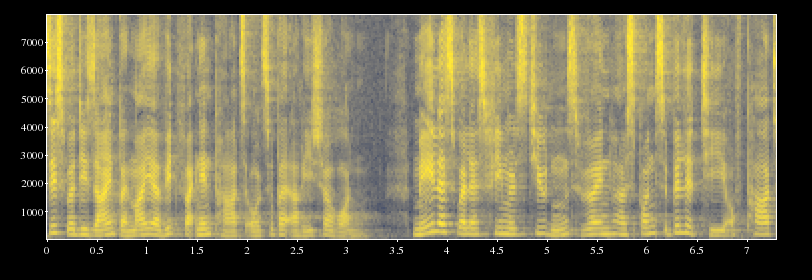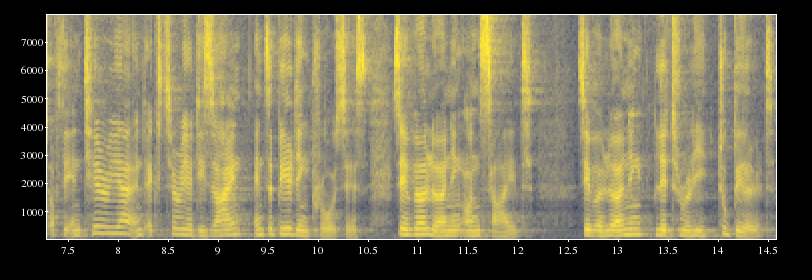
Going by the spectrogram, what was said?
These were designed by Meyer Wittwer and in parts also by Ari Sharon. Male as well as female students were in responsibility of parts of the interior and exterior design and the building process. They were learning on site. They were learning literally to build.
